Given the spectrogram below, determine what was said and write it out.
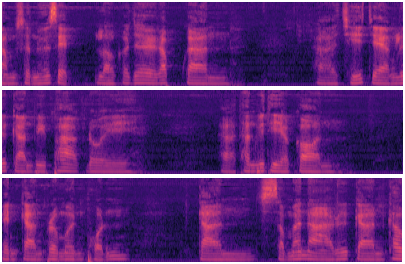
นำเสนอเสร็จเราก็จะได้รับการชี้แจงหรือการวิพากษ์โดยท่านวิทยากร เป็นการประเมินผลการสัมมนาหรือการเข้า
